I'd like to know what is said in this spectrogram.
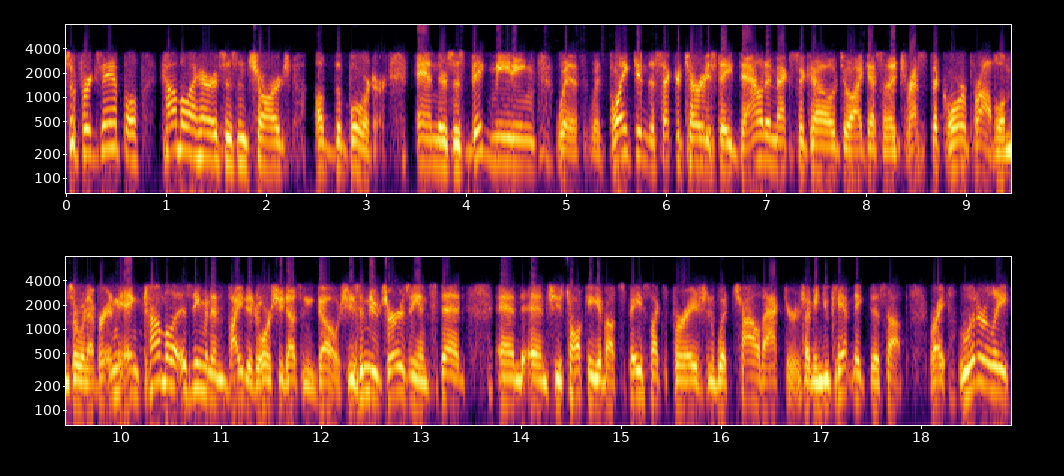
So, for example, Kamala Harris is in charge of the border, and there's this big meeting with with Blinken, the Secretary Of State down in Mexico to, I guess, address the core problems or whatever. And, and Kamala isn't even invited, or she doesn't go. She's in New Jersey instead, and and she's talking about space exploration with child actors. I mean, you can't make this up, right? Literally,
